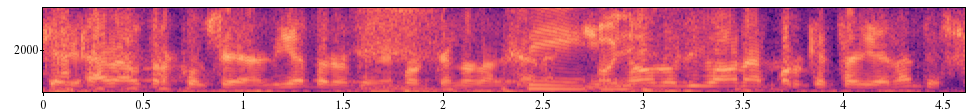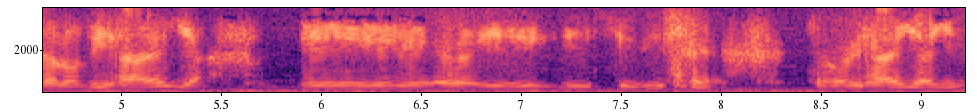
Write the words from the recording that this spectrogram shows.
que dejara otras concejalías, pero que deporte no la dejara. Sí. Y Oye. no lo digo ahora porque está ahí delante, se lo dije a ella. Y, eh, y, y si dice, se lo dije a ella allí,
